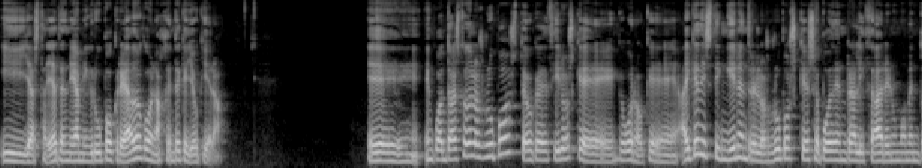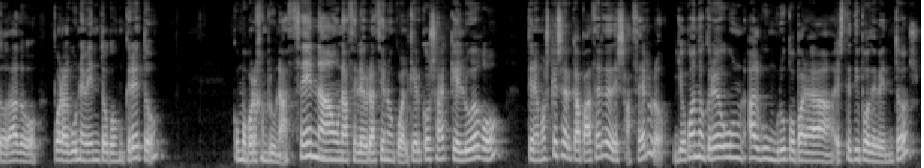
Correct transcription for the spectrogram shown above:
y ya está, ya tendría mi grupo creado con la gente que yo quiera. Eh, en cuanto a esto de los grupos, tengo que deciros que, bueno, que hay que distinguir entre los grupos que se pueden realizar en un momento dado por algún evento concreto, como por ejemplo una cena, una celebración o cualquier cosa, que luego tenemos que ser capaces de deshacerlo. Yo cuando creo algún grupo para este tipo de eventos,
